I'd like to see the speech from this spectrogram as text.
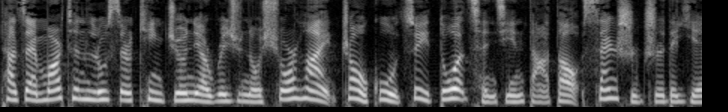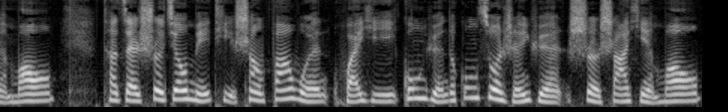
他在 Martin Luther King Jr. Regional Shoreline 照顾最多曾经达到三十只的野猫。他在社交媒体上发文，怀疑公园的工作人员射杀野猫。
